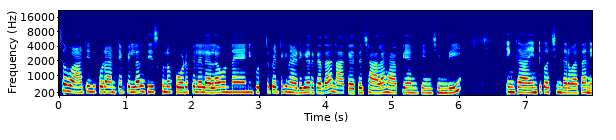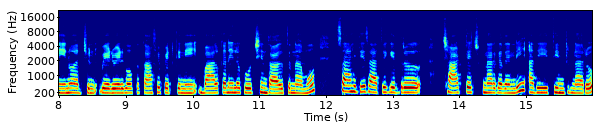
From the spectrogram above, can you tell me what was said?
సో వాటిని కూడా అంటే పిల్లలు తీసుకున్న కోడిపిల్లలు ఎలా ఉన్నాయని గుర్తుపెట్టుకుని అడిగారు కదా నాకైతే చాలా హ్యాపీ అనిపించింది. ఇంకా ఇంటికి వచ్చిన తర్వాత నేను అర్జున్ వేడివేడిగా ఒక కాఫీ పెట్టుకుని బాల్కనీలో కూర్చుని తాగుతున్నాము సాహితీ సాత్విక్ ఇద్దరు చాట్ తెచ్చుకున్నారు కదండి అది తింటున్నారు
